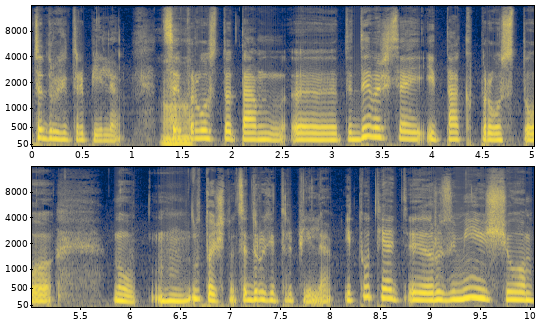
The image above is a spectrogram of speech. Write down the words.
Це друге трипілля. Це Ага. просто там е, ти дивишся і так просто. Ну, ну точно, це друге трипілля. І тут я е, розумію, що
